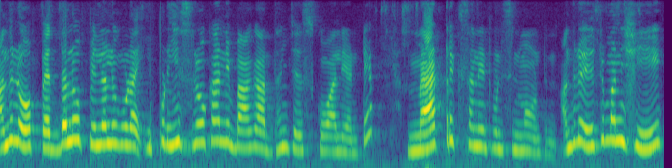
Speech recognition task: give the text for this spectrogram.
అందులో పెద్దలు పిల్లలు కూడా ఇప్పుడు ఈ శ్లోకాన్ని బాగా అర్థం చేసుకోవాలి అంటే మ్యాట్రిక్స్ అనేటువంటి సినిమా ఉంటుంది. అందులో ఎదుటి మనిషి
